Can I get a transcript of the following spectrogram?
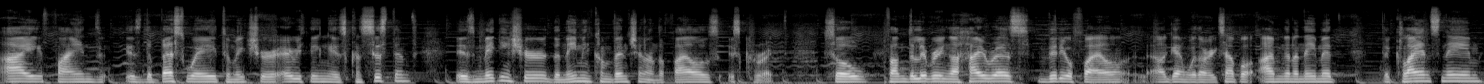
I find is the best way to make sure everything is consistent is making sure the naming convention on the files is correct. So if I'm delivering a high res video file, again, with our example, I'm to name it the client's name,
